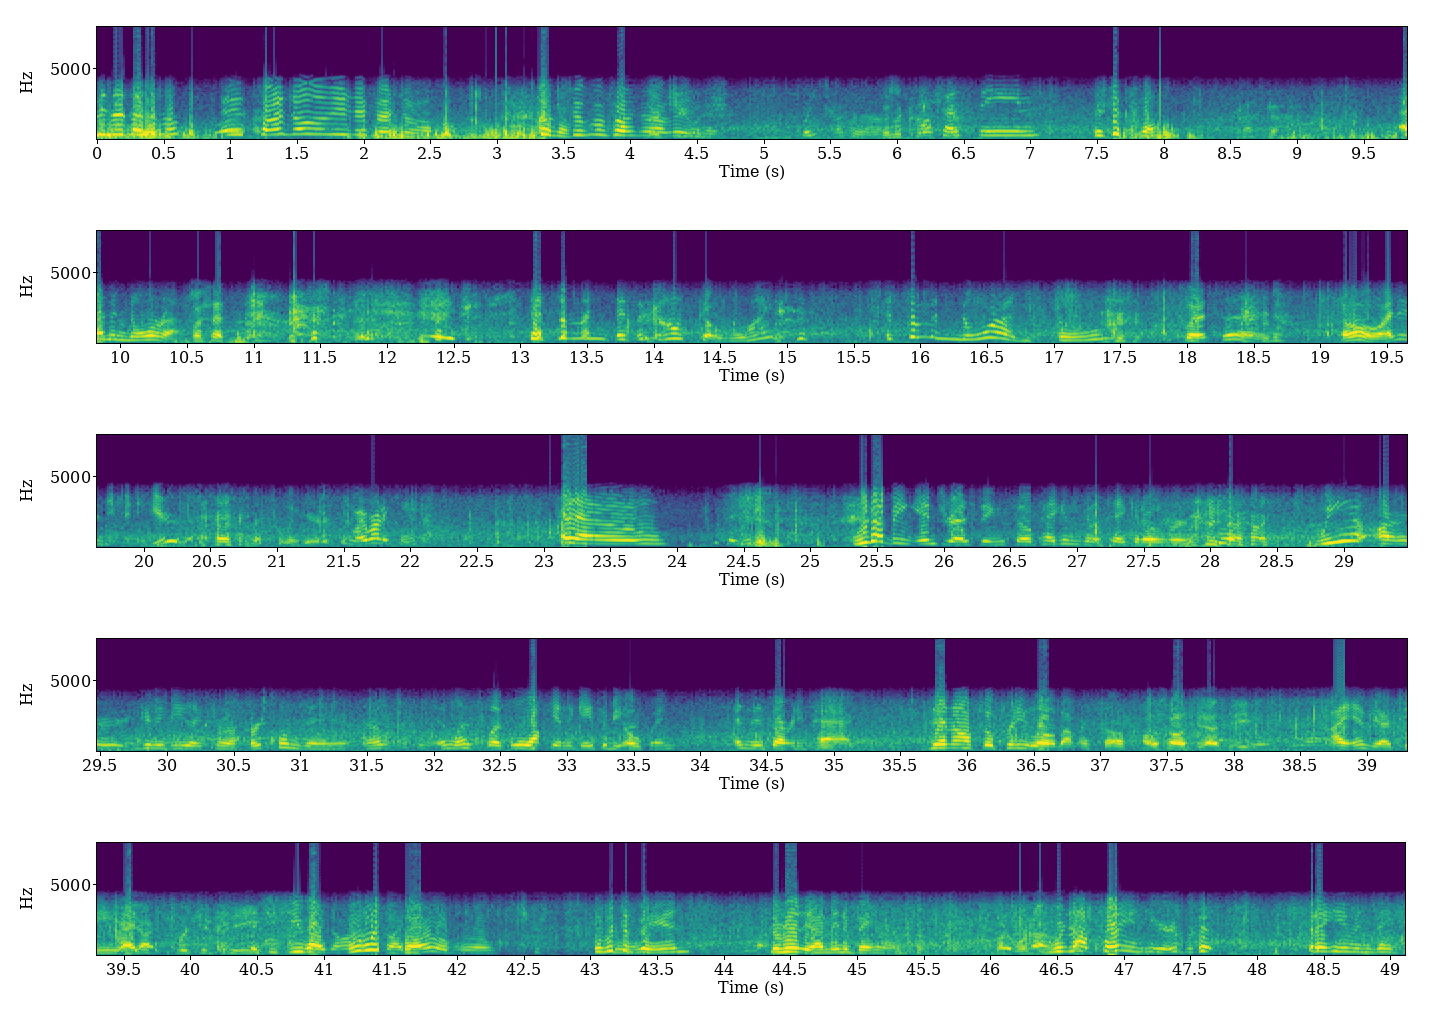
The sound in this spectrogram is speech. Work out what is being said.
Music Festival? It's Crossover Music Festival. I'm super pumped They're about being Jewish. What are you talking about? There's a Costco. Testing. There's a clock. Costco. A menorah. what I said. That's a man- it's a Costco. What? It's a menorah, you fool. That's what I said. Oh, I didn't even hear that. That's weird. Why brought a camera? Hello. We're not being interesting, so Pegan's gonna take it over. We are gonna be like some of the first ones in, and I was thinking, uh, unless like we'll walk in, the gates will be open, and it's already packed. Then I'll feel pretty low about myself. I wish I was VIP. I am VIP. I Yeah, just, freaking P. it's just you guys on. We're with so I Barlow can't- Girls. We're with the band. No, really, I'm in a band. But we're not. We're not playing here, but but I am in a band.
